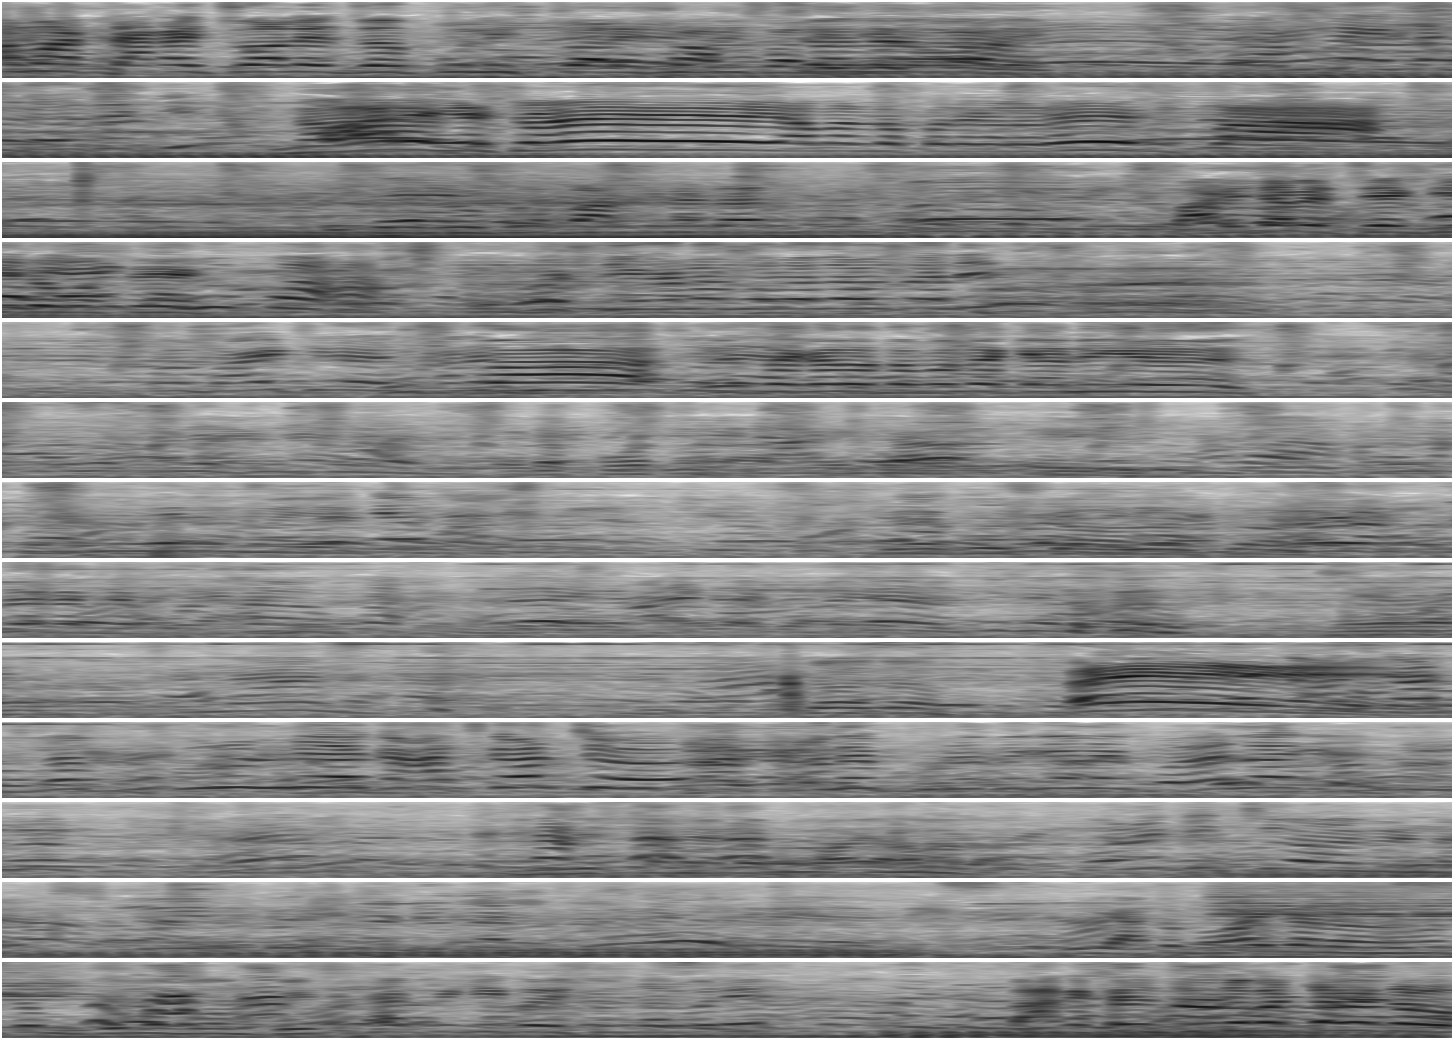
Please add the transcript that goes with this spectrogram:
আমার টাকায় চলে পুলিশ চলে সব চলে চলে, না। এসো আমার লোক গেল রে বাড়ি যাবে চেক দিয়ে দেবো চেক ঠিকানা বলে দাও তাহলে। ওর বাড়ি ঠিক আছে পুষ্পা এসে গেল তোমাদের ক্যানিং এ। এটা পড়ছে না এটা এই। এত ভয় কেন? তো বেঁচে থাকবে কি করে সুন্দর করে বাঘের সাথে যুদ্ধ করতে হবে তো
